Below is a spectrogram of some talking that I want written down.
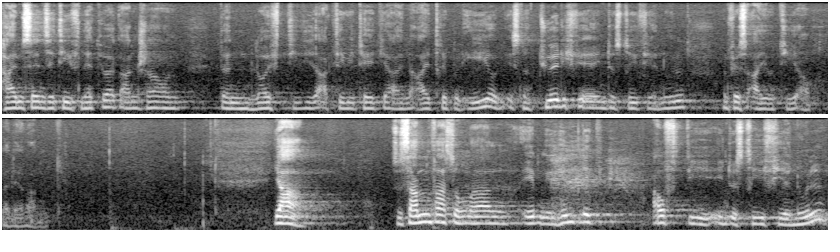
Time Sensitive Network anschauen, dann läuft diese Aktivität ja in IEEE und ist natürlich für Industrie 4.0 und fürs IoT auch relevant. Ja, Zusammenfassung mal eben im Hinblick auf die Industrie 4.0.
